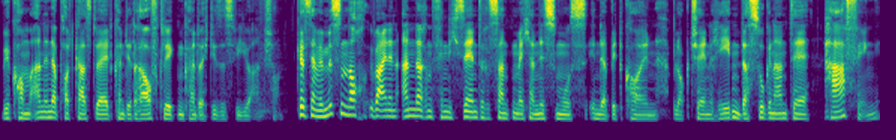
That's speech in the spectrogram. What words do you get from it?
Wir kommen an in der Podcast-Welt, könnt ihr draufklicken, könnt euch dieses Video anschauen. Christian, wir müssen noch über einen anderen, finde ich, sehr interessanten Mechanismus in der Bitcoin-Blockchain reden das sogenannte Halving.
